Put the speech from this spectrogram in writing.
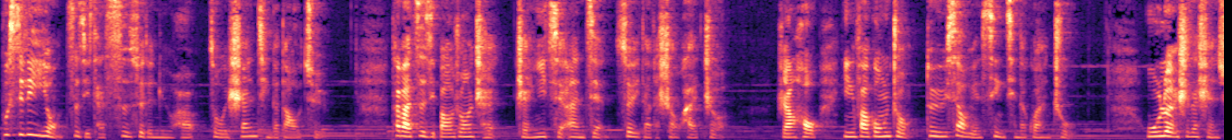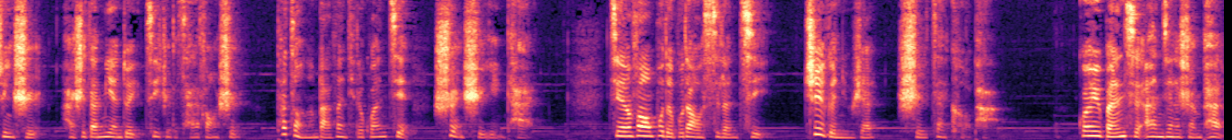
不惜利用自己才四岁的女儿作为煽情的道具。他把自己包装成整一起案件最大的受害者，然后引发公众对于校园性侵的关注。无论是在审讯时，还是在面对记者的采访时。他总能把问题的关键顺势引开，检方不得不倒吸冷气。这个女人实在可怕。关于本起案件的审判，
